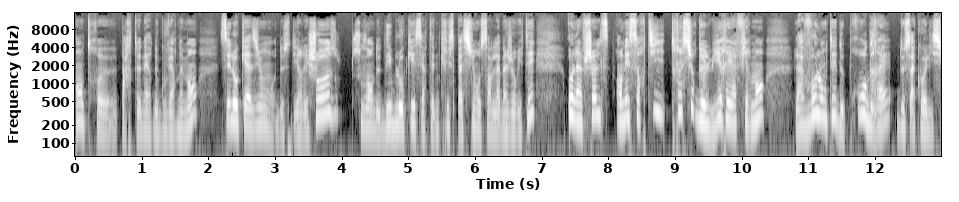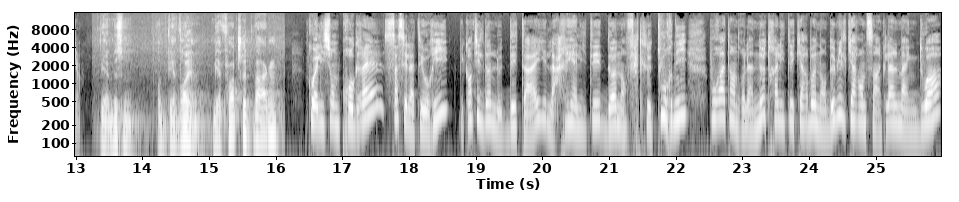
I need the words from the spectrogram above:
entre partenaires de gouvernement. C'est l'occasion de se dire les choses, souvent de débloquer certaines crispations au sein de la majorité. Olaf Scholz en est sorti très sûr de lui, réaffirmant la volonté de progrès de sa coalition. Coalition de progrès, ça c'est la théorie, mais quand il donne le détail, la réalité donne en fait le tournis. Pour atteindre la neutralité carbone en 2045, l'Allemagne doit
